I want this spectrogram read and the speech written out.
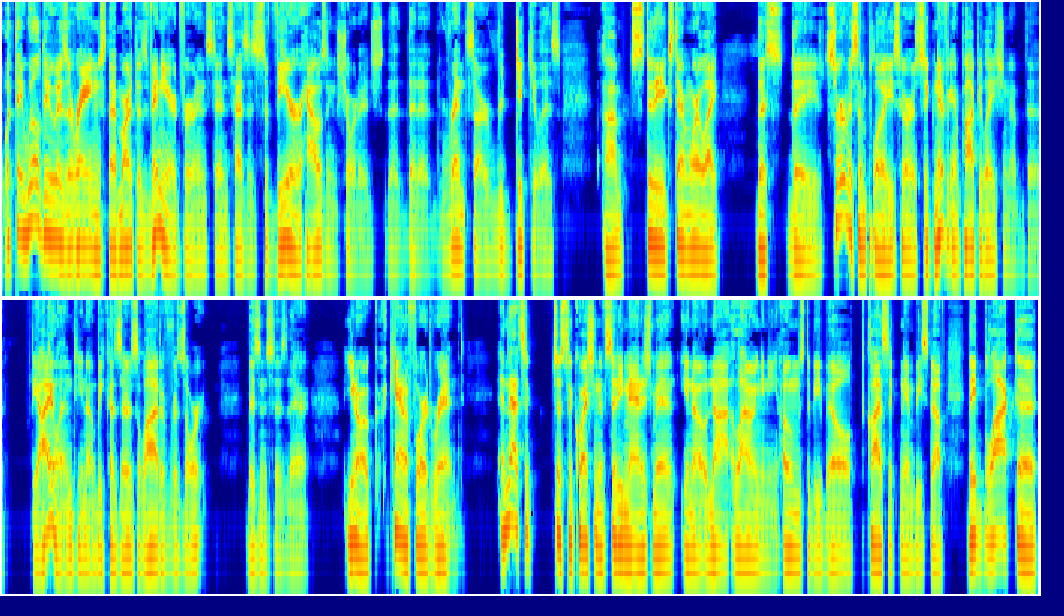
What they will do is arrange that Martha's Vineyard, for instance, has a severe housing shortage that that uh, rents are ridiculous, um, to the extent where like this the service employees who are a significant population of the the island, you know, because there's a lot of resort businesses there, you know, can't afford rent, and that's a just a question of city management, you know, not allowing any homes to be built, classic NIMBY stuff. They blocked a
